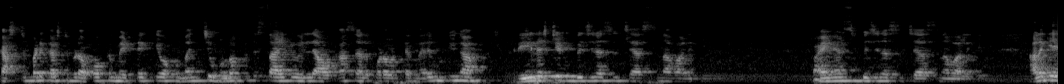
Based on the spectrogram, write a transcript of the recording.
కష్టపడి, కష్టపడి ఒక్కొక్క మెట్టెక్కి ఒక మంచి ఉన్నత స్థాయికి వెళ్ళే అవకాశాలు కూడా ఉంటాయి. మరి ముఖ్యంగా రియల్ ఎస్టేట్ బిజినెస్ చేస్తున్న వాళ్ళకి, ఫైనాన్స్ బిజినెస్ చేస్తున్న వాళ్ళకి, అలాగే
